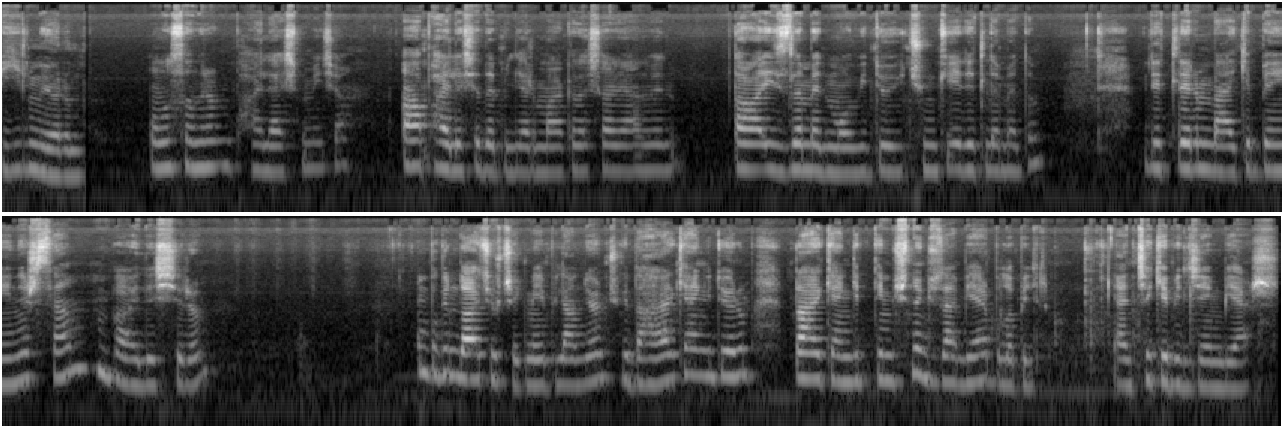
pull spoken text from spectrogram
bilmiyorum. Onu sanırım paylaşmayacağım. Aa paylaşabilirim arkadaşlar yani daha izlemedim o videoyu çünkü editlemedim. Editlerim belki beğenirsem paylaşırım. Bugün daha çok çekmeyi planlıyorum çünkü daha erken gidiyorum. Daha erken gittiğim için de güzel bir yer bulabilirim. Yani çekebileceğim bir yer.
